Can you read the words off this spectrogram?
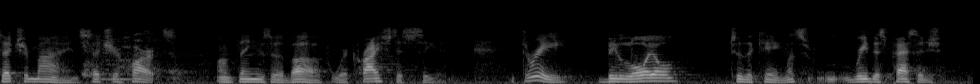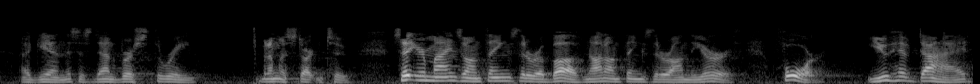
Set your minds, set your hearts on things above where Christ is seated. Three, be loyal to the king. Let's read this passage again. This is down verse 3, but I'm going to start in 2. Set your minds on things that are above, not on things that are on the earth. For you have died,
